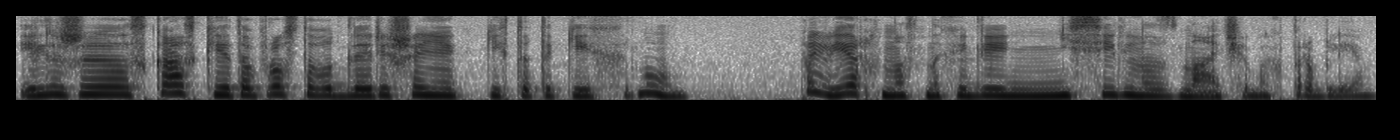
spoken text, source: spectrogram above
Или же сказки это просто вот для решения каких-то таких, ну, поверхностных или не сильно значимых проблем?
